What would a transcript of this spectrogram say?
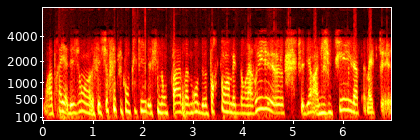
Bon, après, il y a des gens, euh, c'est sûr, c'est plus compliqué, de, sinon pas vraiment de portant à mettre dans la rue. Euh, je veux dire, un bijoutier, il va pas mettre euh,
